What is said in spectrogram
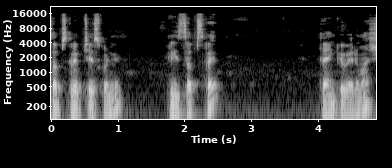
సబ్స్క్రైబ్ చేసుకోండి. Please subscribe. Thank you very much.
